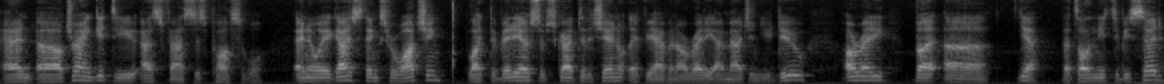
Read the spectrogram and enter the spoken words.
and uh, I'll try and get to you as fast as possible. Anyway, guys, thanks for watching. Like the video, subscribe to the channel if you haven't already. I imagine you do already. But, uh, yeah, that's all that needs to be said.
